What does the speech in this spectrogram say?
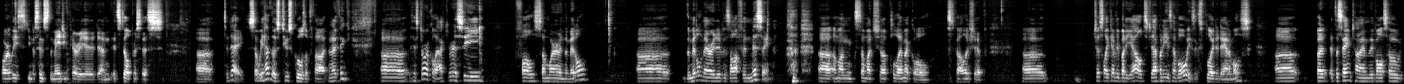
or at least you know since the Meiji period, and it still persists uh, today. So we have those two schools of thought, and I think uh, historical accuracy falls somewhere in the middle. Uh, the middle narrative is often missing uh, among so much uh, polemical scholarship. Uh, just like everybody else, Japanese have always exploited animals, but at the same time, they've also,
